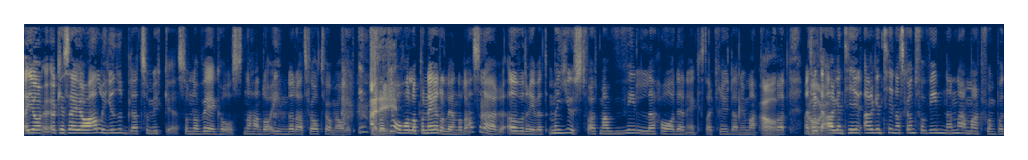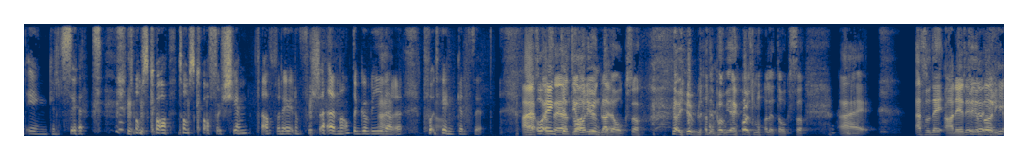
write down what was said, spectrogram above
Jag, jag kan säga jag har aldrig jublat så mycket som när Weghorst när han drar in det där 2-2 målet. Inte för Nej, att jag håller på Nederländerna sådär överdrivet, men just för att man ville ha den extra kryddan i matchen. Ja. För att man Ja, tänkte ja. Argentina, Argentina ska inte få vinna den här matchen på ett enkelt sätt. De ska, de ska få kämpa för det, de förtjänar inte gå vidare på ett enkelt sätt. Nej, och enkelt var det ju jublade inte. också. Jag jublade på Weghorst-målet också. Nej, alltså det, Ja, det, det, det he,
